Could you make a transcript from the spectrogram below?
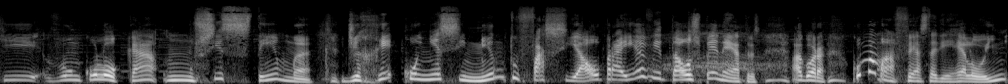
que vão colocar um sistema de reconhecimento facial para evitar os penetras. Agora, como é uma festa de Halloween,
